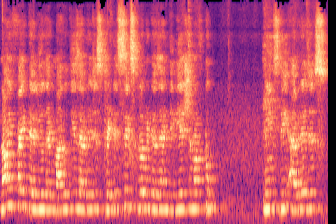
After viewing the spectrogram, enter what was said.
Now, if I tell you that Maruti's average is 26 kilometers and deviation of 2, means the average is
